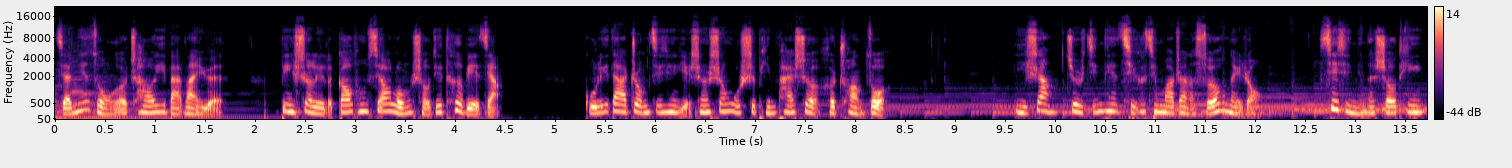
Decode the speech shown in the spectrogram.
奖金总额超一百万元，并设立了高通骁龙手机特别奖，鼓励大众进行野生生物视频拍摄和创作。以上就是今天奇客情报站的所有内容，谢谢您的收听。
